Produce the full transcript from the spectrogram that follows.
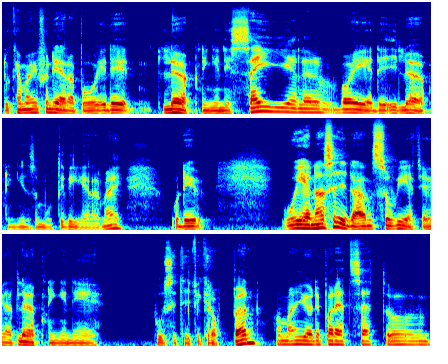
då kan man ju fundera på, är det löpningen i sig eller vad är det i löpningen som motiverar mig? Och det, å ena sidan så vet jag ju att löpningen är positiv för kroppen om man gör det på rätt sätt och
